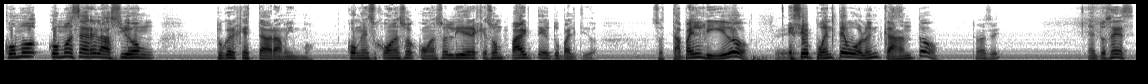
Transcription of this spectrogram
¿cómo, ¿cómo, esa relación tú crees que está ahora mismo con, eso, con, esos, con esos líderes que son parte de tu partido? Eso está perdido. Ese puente voló en canto. Entonces,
